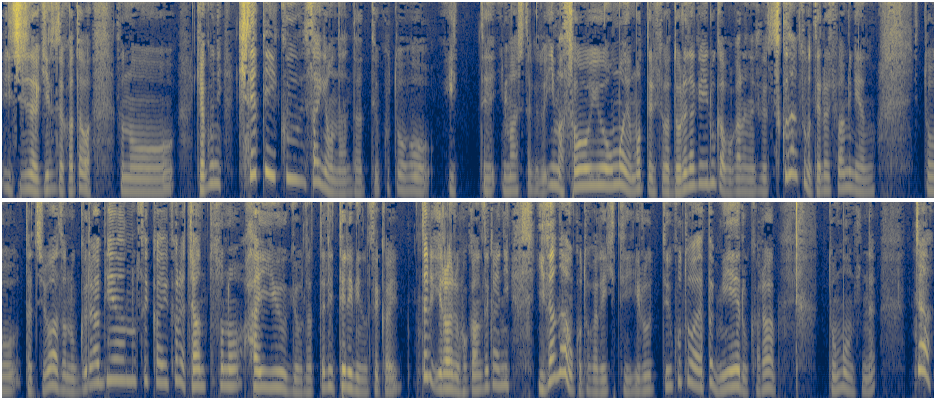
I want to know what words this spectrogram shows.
一時代聞いてた方は、その、逆に着せていく作業なんだっていうことを言っていましたけど、今そういう思いを持ってる人がどれだけいるかわからないですけど、少なくともテロチファミリアの人たちは、そのグラビアの世界からちゃんとその俳優業だったり、テレビの世界だったり、いろいろ他の世界に誘うことができているっていうことはやっぱり見えるから、と思うんですね。じゃあ、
